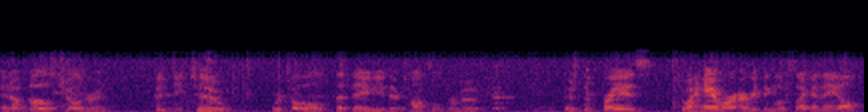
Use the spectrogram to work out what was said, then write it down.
And of those children, 52 were told that they need their tonsils removed. There's the phrase, to a hammer, everything looks like a nail.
